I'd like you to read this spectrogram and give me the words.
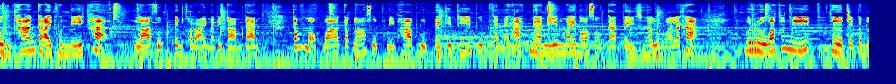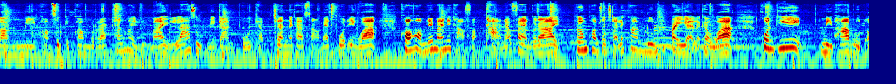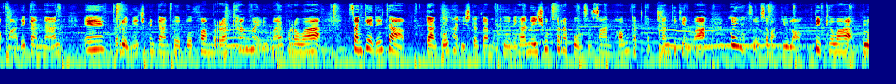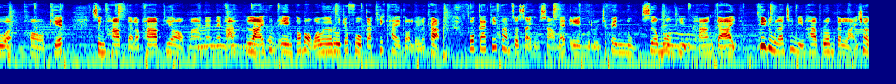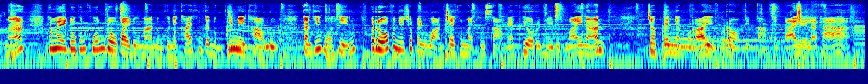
นุ่มข้างกายคนนี้ค่ะ ล่าสุดเป็นใครมาติดตามกัน ต้องบอกว่ากับล่าสุดมีภาพหลุดไปทริปที่ญี่ปุ่นกันนะคะ งานนี้ไม่ง้อสงการเตชนะลงแล้วล่ะค่ะ หรือว่าครั้งนี้เธอจะกำลังมีความสุขกับความรักครั้งใหม่หรือไม่ ล่าสุดมีการโพสต์แคปชั่นนะคะ สาวแมทโพสต์เองว่า ขอหอมได้ไหมในฐาานะแฟนก็ได้ เพิ่มความสงสัยและความลุ้นให้ไปใหญ่แล้วค่ะว่า คนที่ มีภาพหลุดออกมาด้วยกันนั้น เอ๊หรือนี้จะเป็นการเปิดตัวความรักครั้งใหม่หรือไม่ เพราะว่าสังเกตได้จากการโพสต์ผ่านอินสตาแกรมของเธอนะคะในชุดกระโปรงสั้นๆพร้อมกับแคปชั่นที่เขียนว่าก็อยากสวยสะบัดอยู่หรอก ติดแค่ว่ากลัวคอเคล็ดซึ่งภาพแต่ละภาพที่ออกมานั้นนะคะ หลายคนเองก็บอกว่าไม่รู้จะโฟกัสที่ใครก่อนเลยละค่ะ โฟกัสที่ความสดใสของสาวแมทเอง หรือจะเป็นหนุ่มเสื้อม่วงที่อยู่ข้างกาย ที่ดูแล้วจะมีภาพร่วมกันหลายช็อตนะทำไมดูคุ้นๆ ดูไปดูมาหนุ่มคนนี้คล้ายคลึงกับหนุ่มที่มีข่าวหลุดกันที่หัวหิน หรือว่าคนนี้จะเป็นหวานใจคนใหม่ของสาวแมทพิวรณีหรือไม่นั้น จะเป็นอย่างไรรอติดตามกันได้เลยละค่ะ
